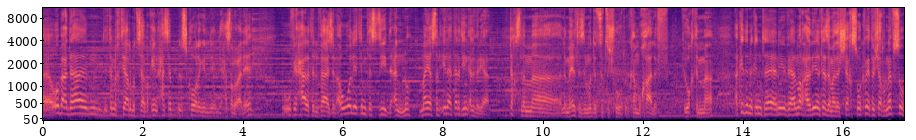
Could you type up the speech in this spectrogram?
وبعدها يتم اختيار المتسابقين حسب السكورينج اللي حصلوا عليه. وفي حالة الفائز الأول يتم تسديد عنه ما يصل إلى 30 ألف ريال. شخص لما لما يلتزم مدة ست شهور وكان مخالف في وقت ما أكيد إنك أنت يعني في هالمرحلة دي يلتزم هذا الشخص وكفيته شر نفسه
